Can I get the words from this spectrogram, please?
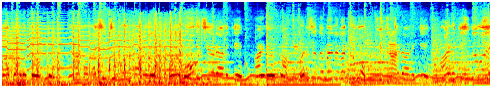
పాపముల కొరకు మనము నశించిపోయినామని మన బాగు చేయడానికి ఆయన యొక్క పరిశుద్ధమైన రక్తము చిందించడానికి ఆయనకి ఇష్టమై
